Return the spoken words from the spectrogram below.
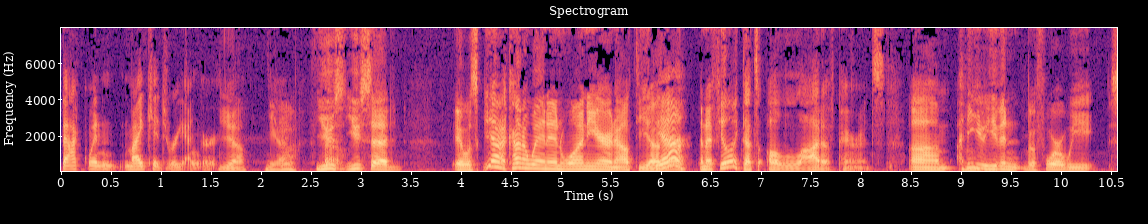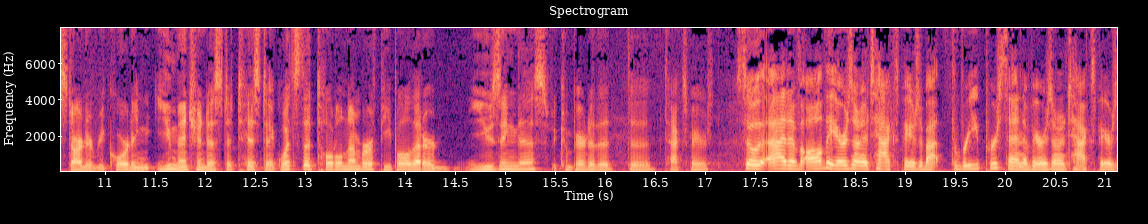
back when my kids were younger. Yeah. yeah. You So- you said it was yeah, it kind of went in one ear and out the other, Yeah. and I feel like that's a lot of parents. Um, I think you even before we started recording, you mentioned a statistic. What's the total number of people that are using this compared to the, the taxpayers? So, out of all the Arizona taxpayers, about 3% of Arizona taxpayers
